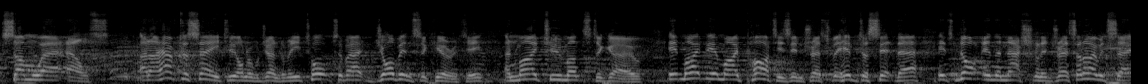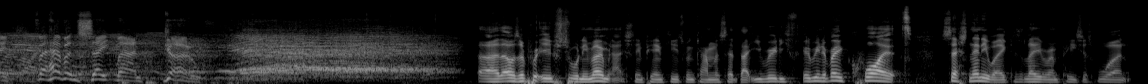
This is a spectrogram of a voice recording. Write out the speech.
somewhere else. And I have to say to the Honourable Gentleman, he talks about job insecurity and my two months to go. It might be in my party's interest for him to sit there. It's not in the national interest. And I would say, for heaven's sake, man, go. Uh, that was a pretty extraordinary moment, actually, in PMQs when Cameron said that. You really, it had been a very quiet session anyway, because Labour MPs just weren't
